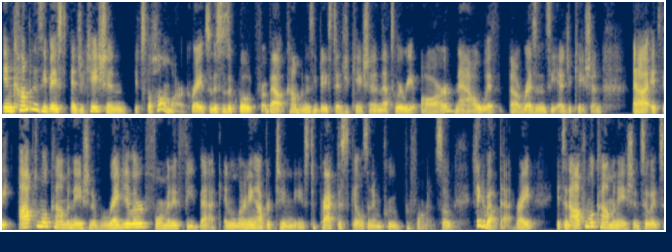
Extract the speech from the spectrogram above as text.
in competency based education, it's the hallmark, right? So, this is a quote about competency based education, and that's where we are now with uh, residency education. Uh, it's the optimal combination of regular formative feedback and learning opportunities to practice skills and improve performance. So, think about that, right? It's an optimal combination. So, it's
